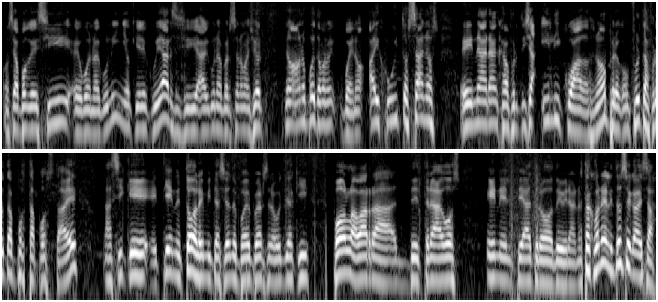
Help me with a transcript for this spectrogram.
O sea, porque si, eh, bueno, algún niño quiere cuidarse, si alguna persona mayor, no, no puede tomar, bueno, hay juguitos sanos, eh, naranja, frutilla y licuados, ¿no? Pero con fruta, fruta posta a posta, ¿eh? Así que eh, tienen toda la invitación de poder pegarse la vuelta aquí por la barra de tragos en el Teatro de Verano. ¿Estás con él entonces, cabeza?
